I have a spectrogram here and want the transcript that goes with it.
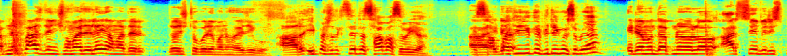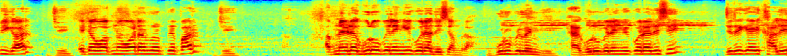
আপনি পাঁচ দিন সময় দিলেই আমাদের যথেষ্ট পরিমাণ হয়ে যাব আর এই পাশে দেখছি এটা সাপ আছে ভাইয়া। সাপটা কি কি ফিটিং হয়েছে ভাইয়া? এটার মধ্যে আপনার হলো আরসিএবির স্পিকার জি। এটাও আপনার পেপার জি। আপনার এটা গ্রুপ এলিঙ্গি করে দিছি আমরা। গুরু হ্যাঁ করে দিছি। যদি কেউ খালি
